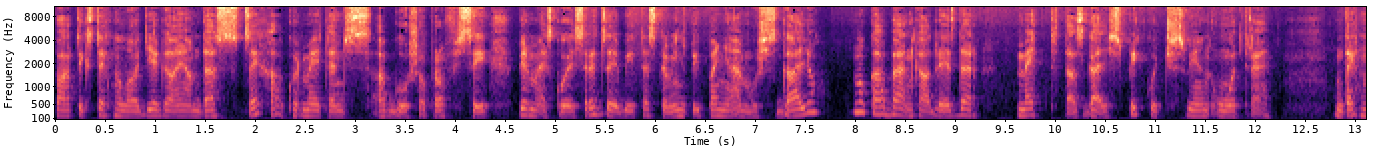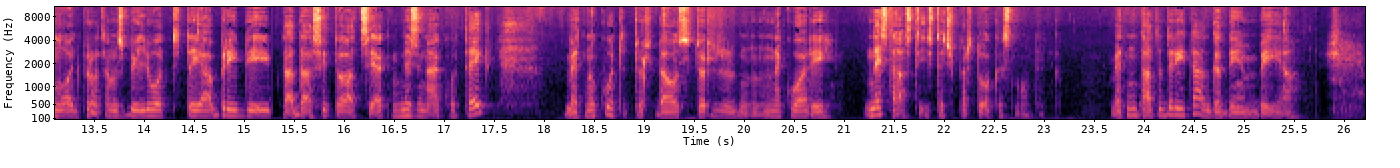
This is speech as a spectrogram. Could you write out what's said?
pārtiks tehnoloģiju iegājām desu cehā, kur meitenes apgūšo profesiju, pirmais, ko es redzēju, bija tas, ka viņas bija paņēmušas gaļu, nu kā bērni kādreiz dara, met tās gaļas pikučus vien otrē. Un tehnoloģija, protams, bija ļoti tajā brīdī tādā situācijā, ka nezināja, ko teikt, bet nu ko tad tur daudz, tur neko arī nestāstīs taču par to, kas notika. Bet nu tā tad arī tāda gadījuma bija. jā.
